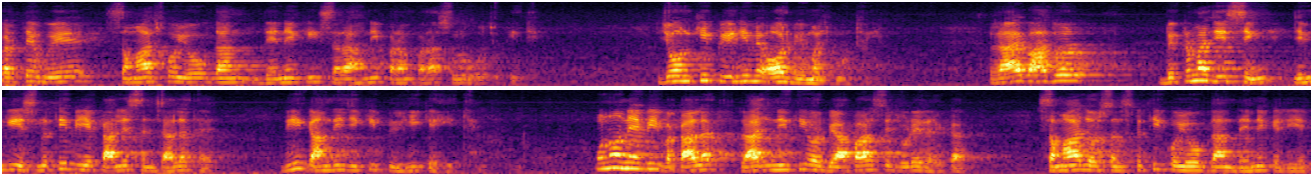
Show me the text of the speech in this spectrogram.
करते हुए समाज को योगदान देने की सराहनीय परंपरा शुरू हो चुकी थी, जो उनकी पीढ़ी में और भी मज़बूत हुई। राय बहादुर विक्रमाजीत सिंह, जिनकी स्मृति में ये कॉलेज संचालक है, भी गांधी जी की पीढ़ी के ही थे। उन्होंने भी वकालत, राजनीति और व्यापार से जुड़े रहकर समाज और संस्कृति को योगदान देने के लिए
